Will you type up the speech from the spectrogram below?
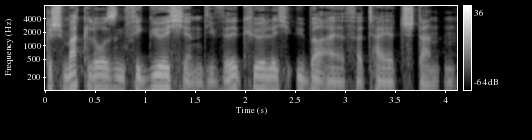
geschmacklosen Figürchen, die willkürlich überall verteilt standen.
